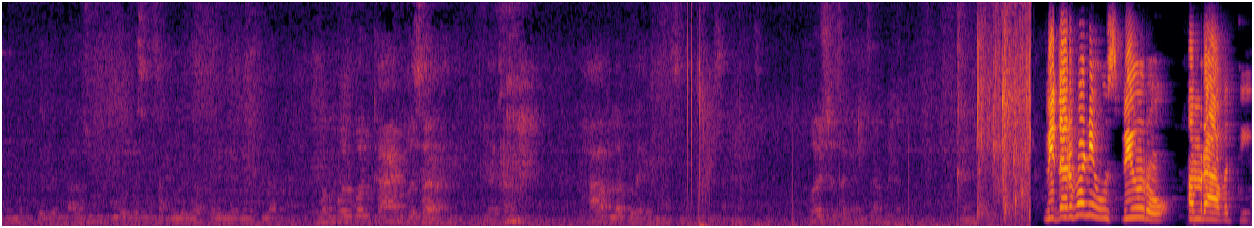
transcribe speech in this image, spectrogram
आणि मग त्याच्यातनं अजून पुढं कसं चांगलं जाता येईल आणि आपला नंबर वन कायम कसा राहील याच्यात हा आपला प्रयत्न असणार सांगायचा. सगळ्यांचा वर्ष सगळ्यांचं अभिनंदन. धन्यवाद. Vidarbha news bureau Amravati.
